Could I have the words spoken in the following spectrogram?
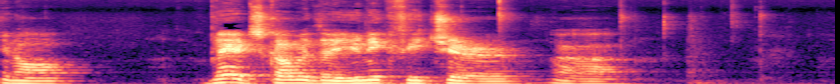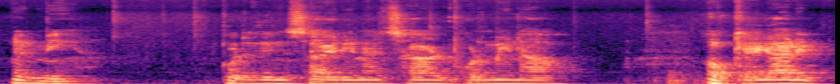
you know, blades come with a unique feature. Uh, let me put it inside, you know, it's hard for me now. Okay, got it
